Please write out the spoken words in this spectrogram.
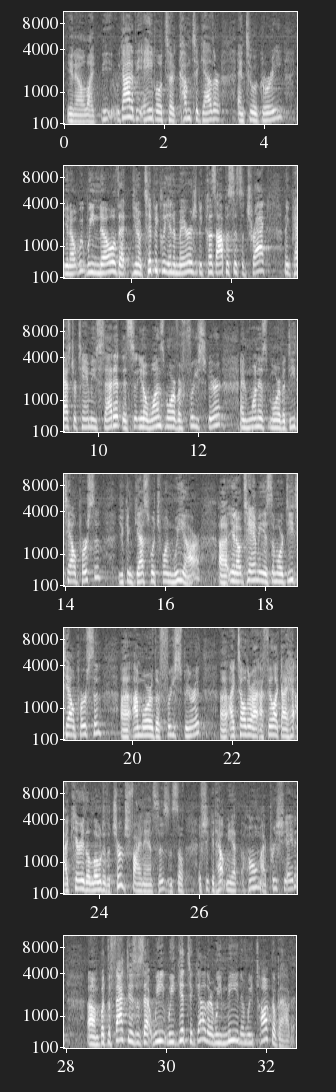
you know, like we, we got to be able to come together and to agree. You know, we, we know that, you know, typically in a marriage, because opposites attract, I think Pastor Tammy said it. It's, you know, one's more of a free spirit and one is more of a detailed person. You can guess which one we are. Uh, you know, Tammy is the more detailed person. Uh, I'm more of the free spirit. Uh, I tell her I, I feel like I, ha- I carry the load of the church finances, and so if she could help me at the home, I appreciate it. Um, but the fact is, is that we, we get together and we meet and we talk about it.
